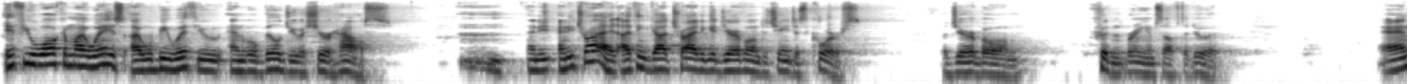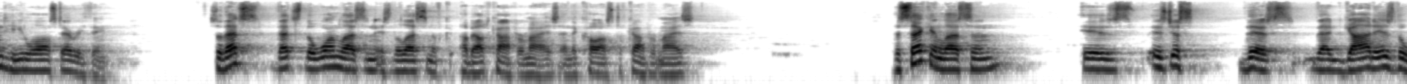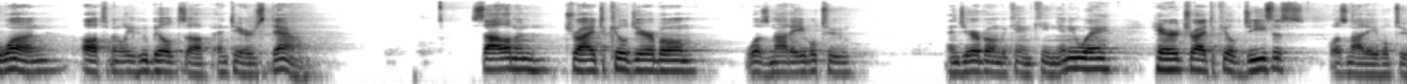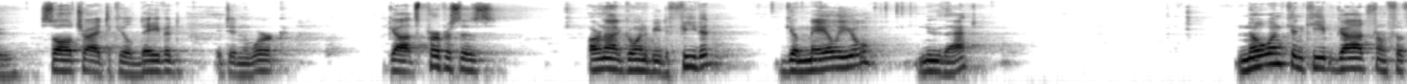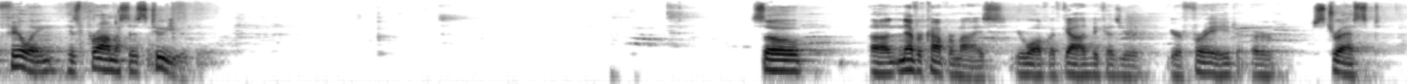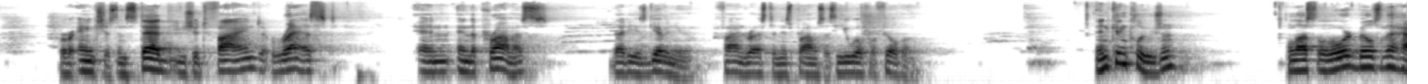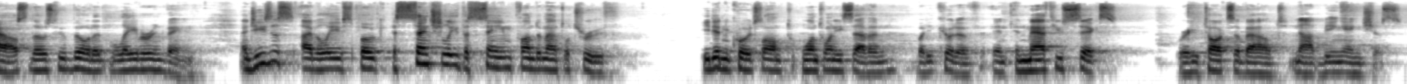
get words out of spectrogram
If you walk in my ways, I will be with you and will build you a sure house. And he, and he tried. I think God tried to get Jeroboam to change his course. But Jeroboam couldn't bring himself to do it. And he lost everything. So that's, that's the one lesson is the lesson of, about compromise and the cost of compromise. The second lesson is, is just this that God is the one ultimately who builds up and tears down. Solomon tried to kill Jeroboam, was not able to, and Jeroboam became king anyway. Herod tried to kill Jesus, was not able to. Saul tried to kill David, it didn't work. God's purposes are not going to be defeated. Gamaliel knew that. No one can keep God from fulfilling his promises to you. So, uh, never compromise your walk with God because you're, you're afraid or stressed or anxious. Instead, you should find rest in, in the promise that He has given you. Find rest in His promises. He will fulfill them. In conclusion, unless the Lord builds the house, those who build it labor in vain. And Jesus, I believe, spoke essentially the same fundamental truth. He didn't quote Psalm 127, but he could have. In, in Matthew 6, where he talks about not being anxious.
